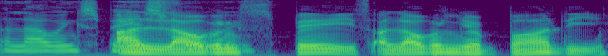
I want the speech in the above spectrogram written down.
allowing space allowing space allowing your body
